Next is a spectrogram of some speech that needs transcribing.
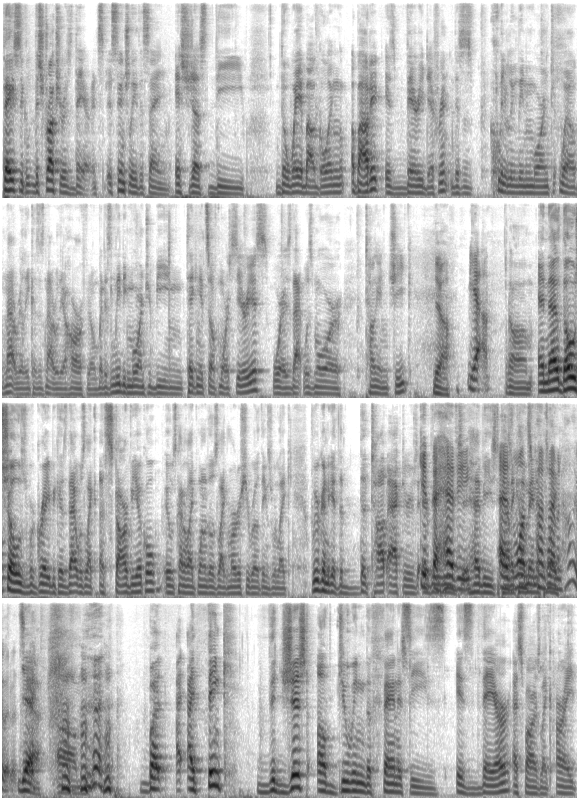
basically the structure is there. It's essentially the same. It's just the the way about going about it is very different. This is clearly leaning more into well, not really because it's not really a horror film, but it's leading more into being taking itself more serious, whereas that was more tongue in cheek. Yeah. yeah. Um, and that, those shows were great because that was like a star vehicle. It was kind of like one of those like Murder She Wrote things where like we were gonna get the the top actors, Get the heavy, heavies, to as once come upon a time play. in Hollywood would say. Yeah. Um, but I, I think the gist of doing the fantasies is there as far as like, all right,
